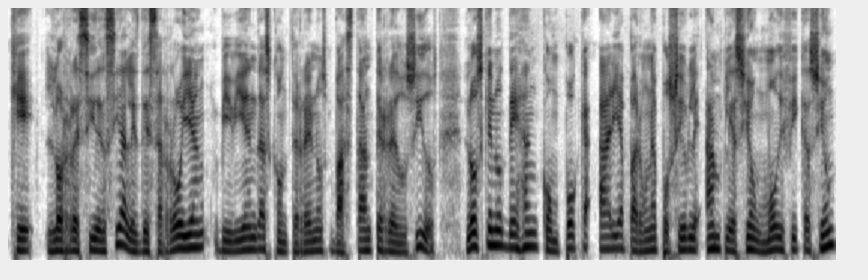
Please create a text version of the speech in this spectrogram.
que los residenciales desarrollan viviendas con terrenos bastante reducidos, los que nos dejan con poca área para una posible ampliación, modificación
